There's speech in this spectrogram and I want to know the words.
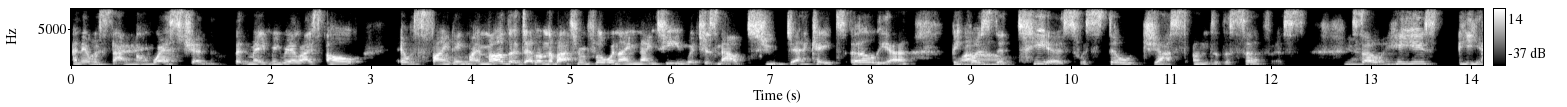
And it was okay. that question that made me realize, oh, it was finding my mother dead on the bathroom floor when I'm 19, which is now two decades earlier, because wow. the tears were still just under the surface. Yeah. So he used he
